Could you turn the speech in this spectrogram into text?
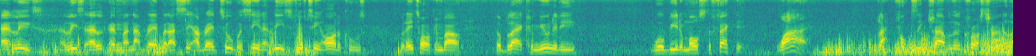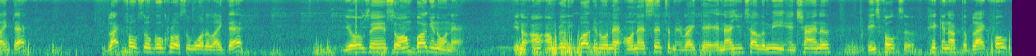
at least, at least, and not read, but I see. I read two, but seen at least 15 articles where they talking about the black community will be the most affected. Why? Black folks ain't traveling across China like that. Black folks don't go across the water like that. You know what I'm saying? So I'm bugging on that. You know, I'm really bugging on that on that sentiment right there. And now you telling me in China, these folks are picking out the black folk.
